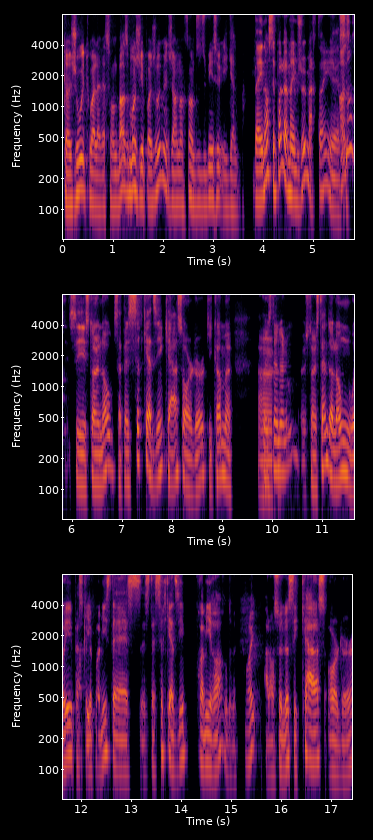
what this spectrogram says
tu as joué, toi, à la version de base. Moi, je n'y ai pas joué, mais j'en ai entendu du bien sûr également. Ben non, c'est pas le même jeu, Martin. Euh, Ah c'est- non? c'est un autre qui s'appelle Circadien Chaos Order, qui est comme euh, Un stand-alone? C'est un stand-alone, oui, parce que le premier, c'était Circadien Premier Ordre. Oui. Alors, celui-là, c'est Chaos Order.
